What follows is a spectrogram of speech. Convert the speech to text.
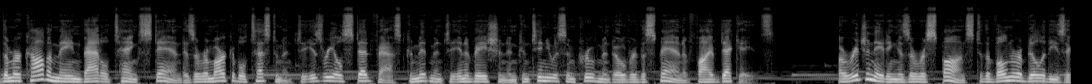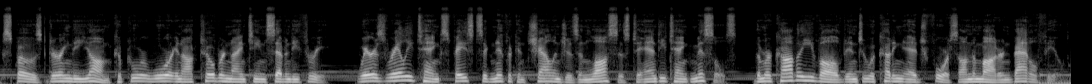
The Merkava main battle tanks stand as a remarkable testament to Israel's steadfast commitment to innovation and continuous improvement over the span of five decades. Originating as a response to the vulnerabilities exposed during the Yom Kippur War in October 1973, where Israeli tanks faced significant challenges and losses to anti-tank missiles, the Merkava evolved into a cutting-edge force on the modern battlefield.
